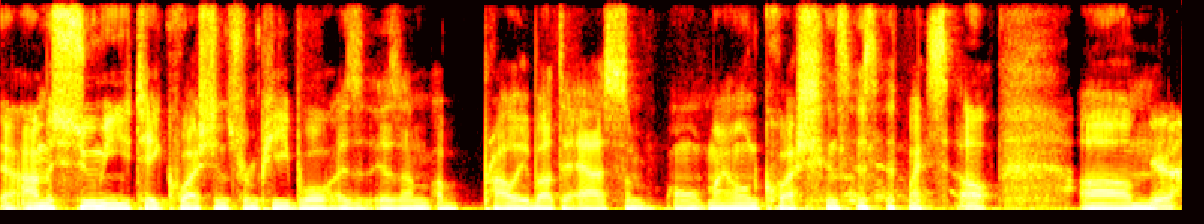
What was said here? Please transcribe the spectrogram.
I'm assuming you take questions from people as as I'm, I'm probably about to ask some my own questions myself. Um, yeah,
